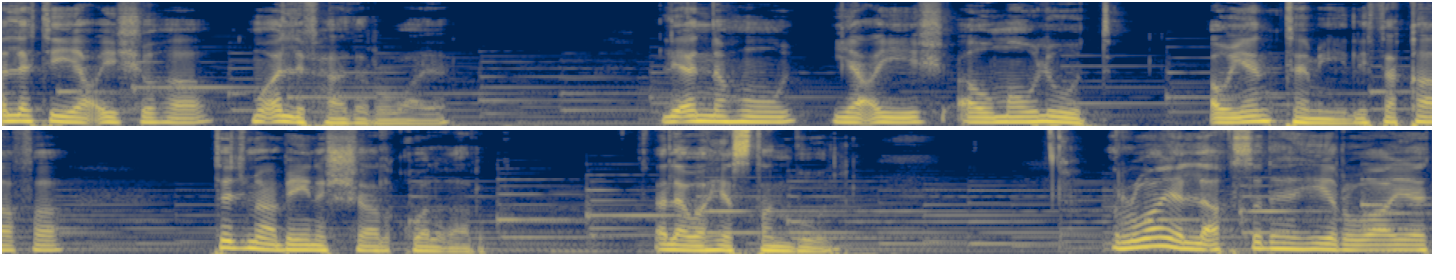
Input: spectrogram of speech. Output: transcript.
التي يعيشها مؤلف هذه الرواية لأنه يعيش أو مولود أو ينتمي لثقافة تجمع بين الشرق والغرب ألا وهي اسطنبول. الرواية اللي أقصدها هي رواية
